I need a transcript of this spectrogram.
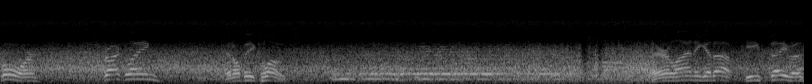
four. Struggling. It'll be close. They're lining it up. Keith Davis.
